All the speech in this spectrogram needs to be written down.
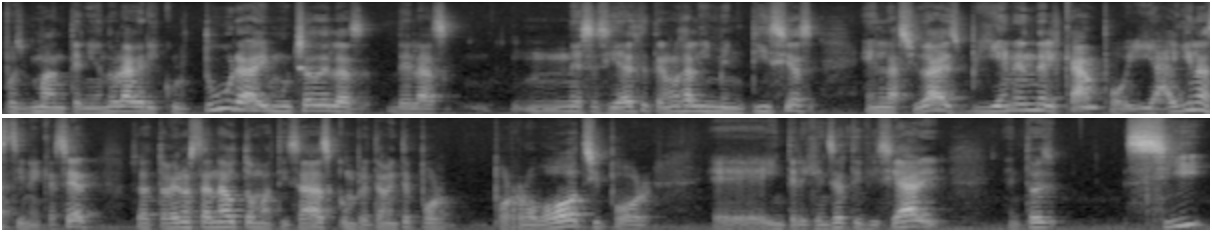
pues manteniendo la agricultura y muchas de las, de las necesidades que tenemos alimenticias en las ciudades vienen del campo y alguien las tiene que hacer. O sea, todavía no están automatizadas completamente por, por robots y por eh, inteligencia artificial. Entonces, sí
